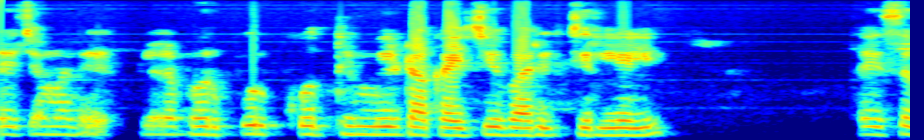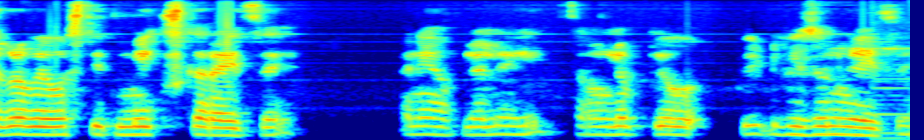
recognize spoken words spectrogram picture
त्याच्यामध्ये आपल्याला भरपूर कोथिंबीर टाकायची बारीक चिरलेली. तर हे सगळं व्यवस्थित मिक्स करायचंय. आणि आपल्याला हे चांगलं प्यो पीठ भिजून घ्यायचंय.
